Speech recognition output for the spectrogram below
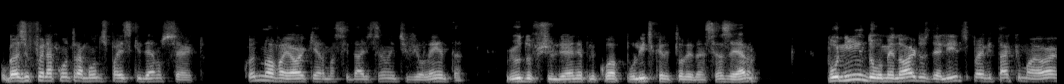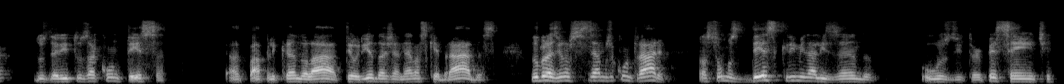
o Brasil foi na contramão dos países que deram certo. Quando Nova York era uma cidade extremamente violenta, Rudolf Giuliani aplicou a política de tolerância zero, punindo o menor dos delitos para evitar que o maior dos delitos aconteça, aplicando lá a teoria das janelas quebradas. No Brasil, nós fizemos o contrário. Nós somos descriminalizando o uso de entorpecente,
